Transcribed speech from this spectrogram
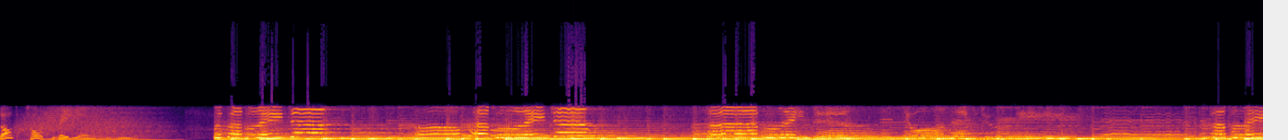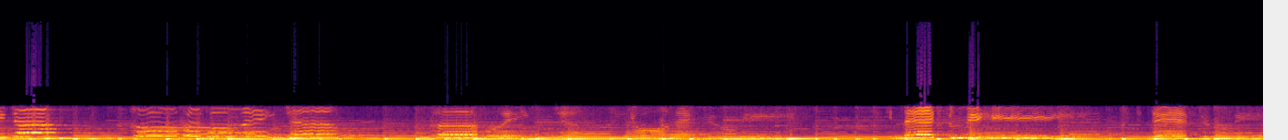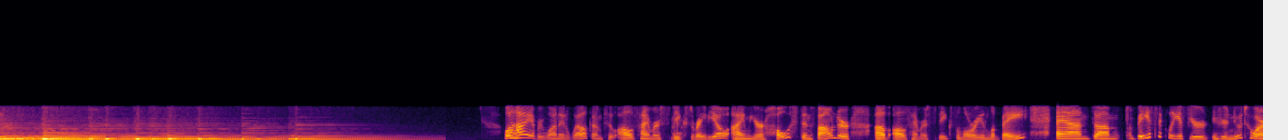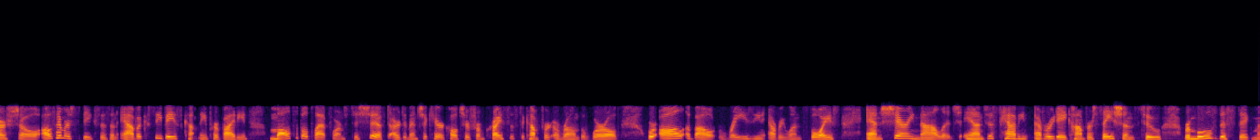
Blog Talk Radio. The purple angel. Everyone, and welcome to Alzheimer Speaks Radio. I'm your host and founder of Alzheimer Speaks, Lori La Bey. And um, basically, if you're if you're new to our show, Alzheimer Speaks is an advocacy-based company providing multiple platforms to shift our dementia care culture from crisis to comfort around the world. We're all about raising everyone's voice and sharing knowledge and just having everyday conversations to remove the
